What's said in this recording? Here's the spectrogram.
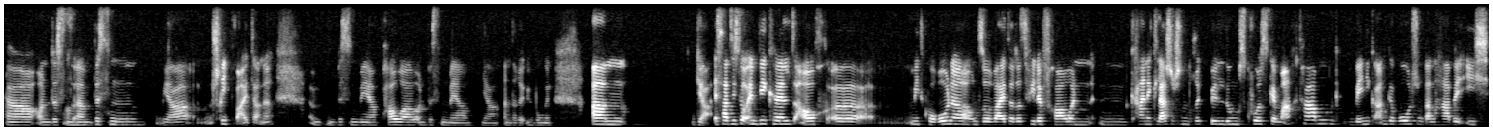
Äh, und das Mhm. äh, ein bisschen, ja, einen Schritt weiter, ne? Ein bisschen mehr Power und ein bisschen mehr, ja, andere Übungen. Ähm, ja, es hat sich so entwickelt, auch äh, mit Corona und so weiter, dass viele Frauen keine klassischen Rückbildungskurs gemacht haben, wenig Angebot. Und dann habe ich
